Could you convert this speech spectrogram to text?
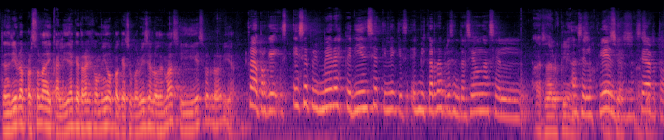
tendría una persona de calidad que traje conmigo para que supervise a los demás y eso lo haría. Claro, porque esa primera experiencia tiene que es mi carta de presentación hacia, el, hacia los clientes. Hacia los clientes, ¿no es cierto?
